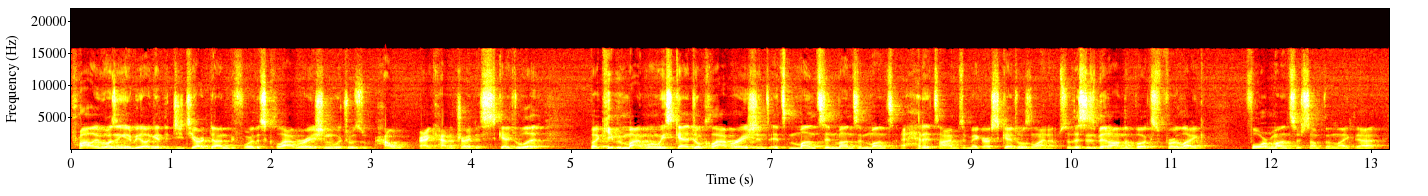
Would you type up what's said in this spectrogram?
probably wasn't gonna be able to get the GTR done before this collaboration, which was how I kind of tried to schedule it. But keep in mind, when we schedule collaborations, it's months and months and months ahead of time to make our schedules line up. So this has been on the books for like four months or something like that.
